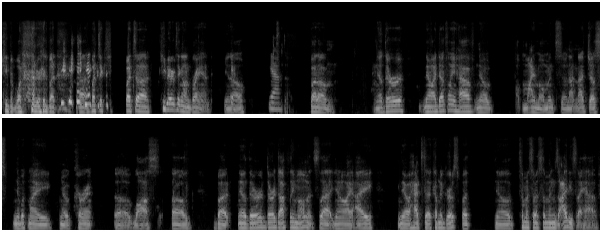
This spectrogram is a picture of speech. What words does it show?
keep it 100, but uh, but to but to keep everything on brand, you know. Yeah. But um, you know, there were, you know, I definitely have, you know, my moments, you know, not not just you know with my you know current uh loss, uh, but you know there there are definitely moments that you know I I you know had to come to grips with you know some some some anxieties that I have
